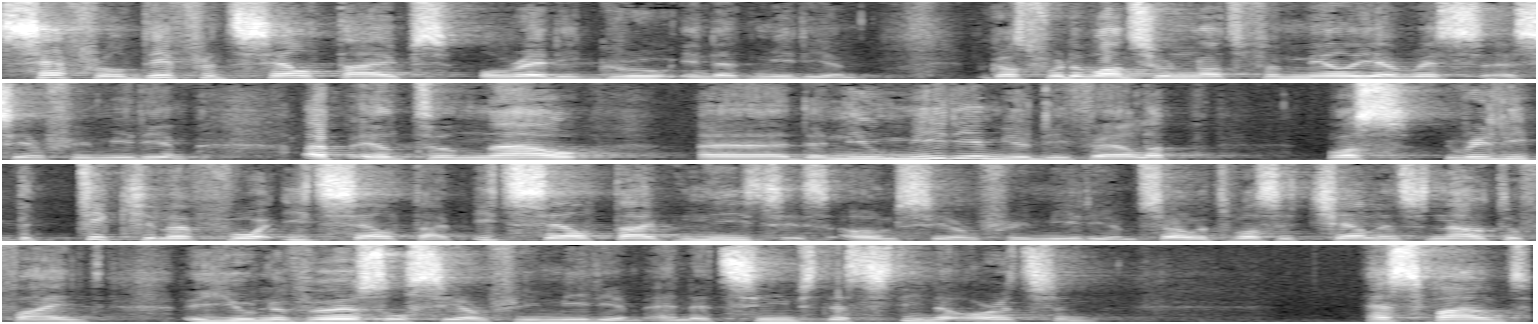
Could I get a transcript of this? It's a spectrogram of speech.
several different cell types already grew in that medium. Because for the ones who are not familiar with serum-free medium, up until now, uh, the new medium you develop was really particular for each cell type. Each cell type needs its own serum-free medium. So it was a challenge now to find a universal serum-free medium. And it seems that Stina Oredsson has found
